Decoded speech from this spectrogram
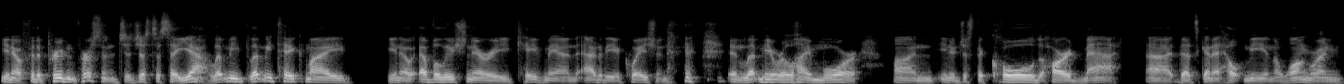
you know for the prudent person to just to say yeah let me let me take my you know evolutionary caveman out of the equation and let me rely more on you know just the cold hard math uh, that's going to help me in the long run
